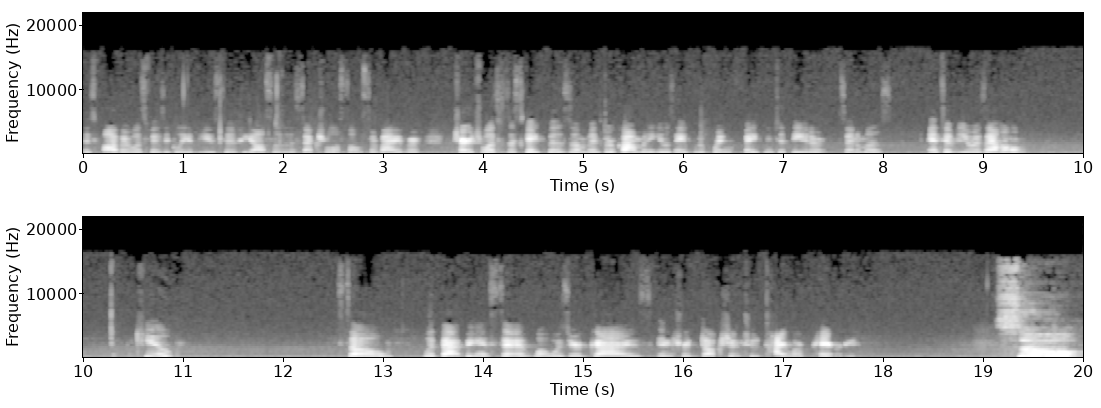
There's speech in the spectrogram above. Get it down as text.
His father was physically abusive. He also was a sexual assault survivor. Church was his escapism, and through comedy, he was able to bring faith into theater, cinemas, and to viewers at home. Cute. So, with that being said, what was your guys' introduction to Tyler Perry? So,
